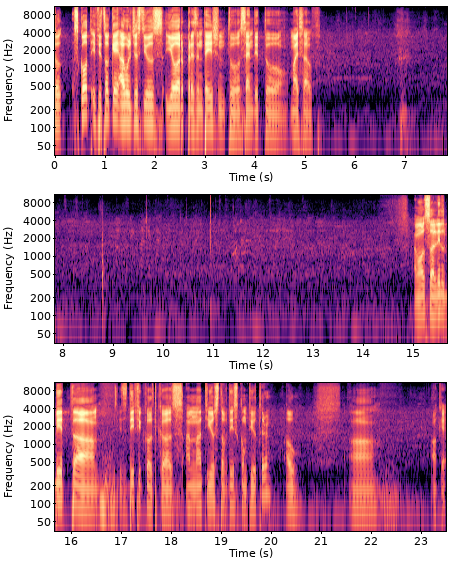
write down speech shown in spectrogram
So Scott, if it's okay, I will just use your presentation to send it to myself. I'm also a little bit, um, it's difficult because I'm not used of this computer. Oh, uh, okay.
